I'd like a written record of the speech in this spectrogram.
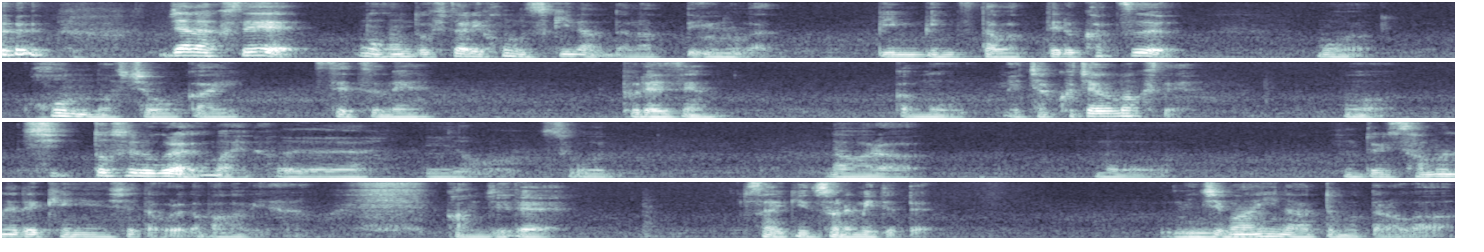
じゃなくてもうほんと2人本好きなんだなっていうのがビンビン伝わってるかつもう本の紹介説明プレゼンがもうめちゃくちゃうまくてもう嫉妬するぐらいうまいな。ええいいな。そう。だからもう本当にサムネで敬遠してた俺がバカみたいな感じで最近それ見てて。一番いいなって思ったのが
